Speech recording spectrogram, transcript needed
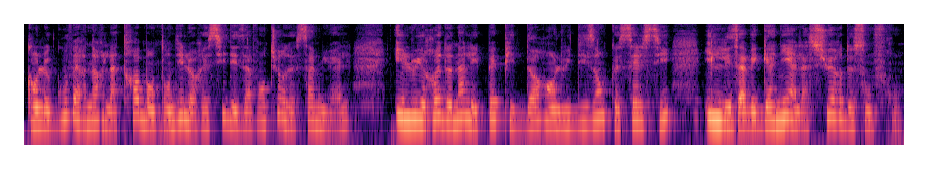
Quand le gouverneur Latrobe entendit le récit des aventures de Samuel, il lui redonna les pépites d'or en lui disant que celles-ci, il les avait gagnées à la sueur de son front.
